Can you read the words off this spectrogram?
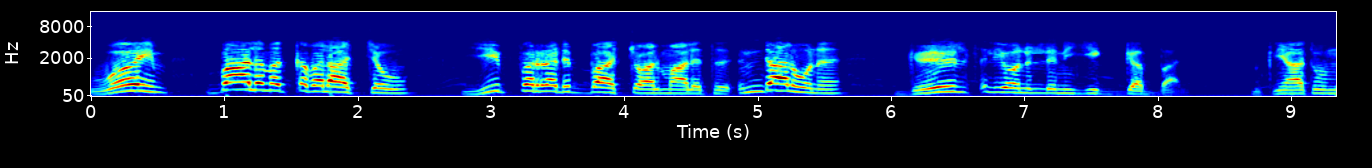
ወይም ባለመቀበላቸው ይፈረድባቸዋል ማለት እንዳልሆነ ግልጽ ሊሆንልን ይገባል። ምክንያቱም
